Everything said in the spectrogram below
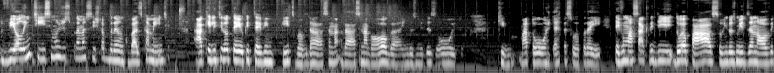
violentíssimos de supremacista branco, basicamente, aquele tiroteio que teve em Pittsburgh da, da sinagoga em 2018, que matou umas 10 pessoas por aí. Teve um massacre de, do El Paso em 2019.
